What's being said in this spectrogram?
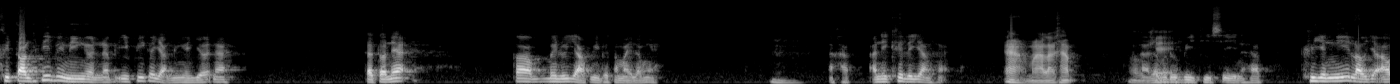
คือตอนที่พี่ไม่มีเงินนะอีพี่ก็อยากมีเงินเยอะนะ แต่ตอนเนี้ย ก็ไม่รู้อยากมีไปทำไมแล้วไงนะครับ อันนี้ขึ้นหรือยังฮะอ่ามาแล้วครับเรามาดู BTC นะครับ คืออย่างนี้เราจะเอา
